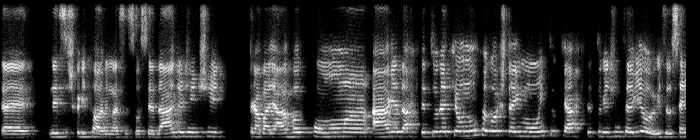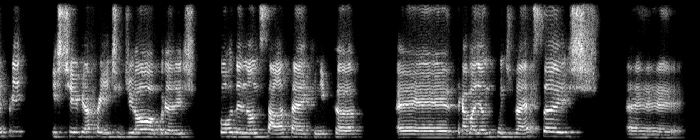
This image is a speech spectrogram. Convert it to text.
é, nesse escritório, nessa sociedade, a gente trabalhava com uma área da arquitetura que eu nunca gostei muito, que é a arquitetura de interiores. Eu sempre estive à frente de obras, coordenando sala técnica, é, trabalhando com diversas é,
